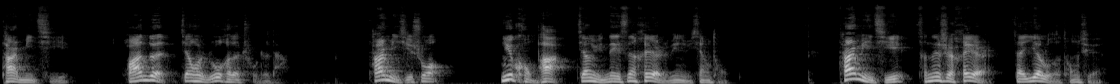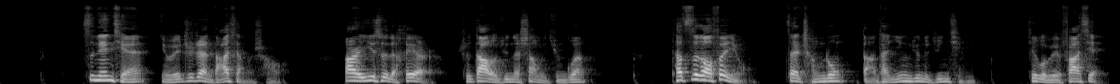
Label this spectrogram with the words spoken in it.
塔尔米奇：“华盛顿将会如何的处置他？”塔尔米奇说：“你恐怕将与内森·黑尔的命运相同。”塔尔米奇曾经是黑尔在耶鲁的同学。四年前纽约之战打响的时候，二十一岁的黑尔是大陆军的上尉军官，他自告奋勇。在城中打探英军的军情，结果被发现。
